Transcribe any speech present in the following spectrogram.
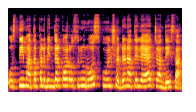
ਉਸਦੀ ਮਾਤਾ ਪਲਵਿੰਦਰ ਕੌਰ ਉਸ ਨੂੰ ਰੋਜ਼ ਸਕੂਲ ਛੱਡਣ ਅਤੇ ਲੈ ਜਾਂਦੇ ਸਨ।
